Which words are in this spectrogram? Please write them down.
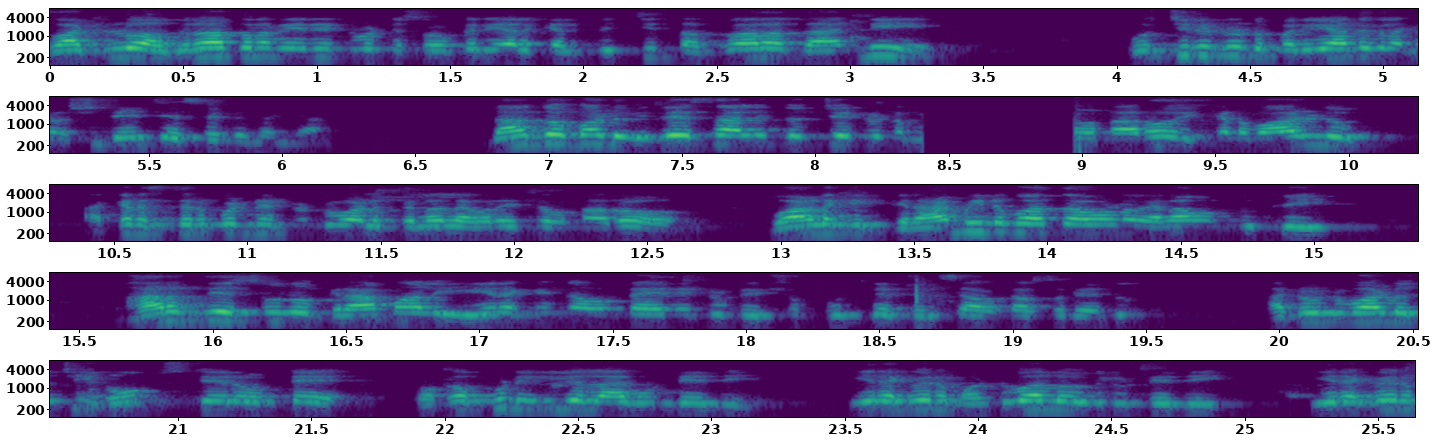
వాటిలో అధునాతనమైనటువంటి సౌకర్యాలు కల్పించి తద్వారా దాన్ని వచ్చినటువంటి పర్యాటకులు అక్కడ స్టే చేసే విధంగా. దాంతో పాటు విదేశాల నుంచి వచ్చేటువంటి ఉన్నారో ఇక్కడ వాళ్ళు అక్కడ స్థిరపడినటువంటి వాళ్ళ పిల్లలు ఎవరైతే ఉన్నారో వాళ్ళకి గ్రామీణ వాతావరణం ఎలా ఉంటుంది? భారతదేశంలో గ్రామాలు ఏ రకంగా ఉంటాయనేటువంటి విషయం పూర్తిగా తెలిసే అవకాశం లేదు. అటువంటి వాళ్ళు వచ్చి హోమ్ స్టేలో ఉంటే ఒకప్పుడు ఇల్లు ఎలాగ ఉండేది. ఈ రకమైన మండువాలో ఉండేది. ఈ రకమైన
